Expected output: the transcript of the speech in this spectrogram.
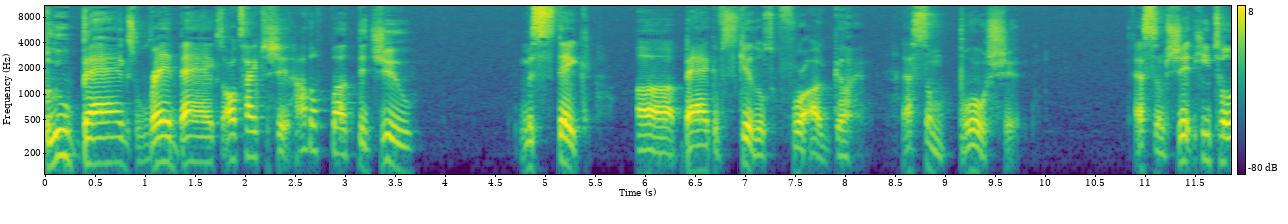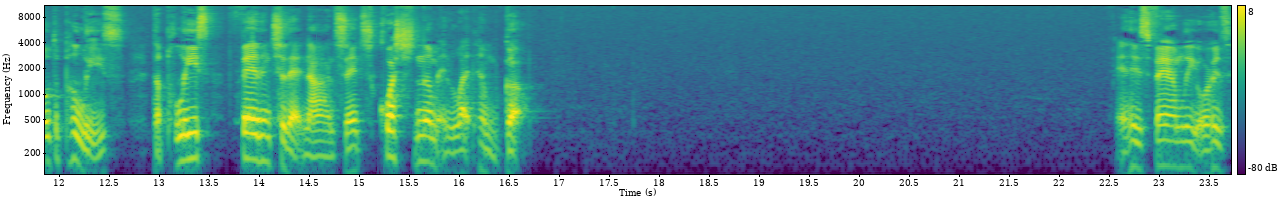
blue bags, red bags, all types of shit. How the fuck did you mistake a bag of Skittles for a gun? That's some bullshit. That's some shit he told the police. The police fed into that nonsense, question him, and let him go. and his family or his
